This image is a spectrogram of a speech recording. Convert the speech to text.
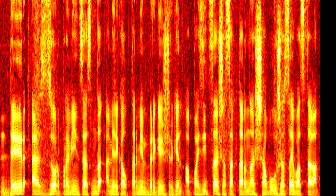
Дейр Әззор провинциясында америкалықтармен бірге жүрген оппозиция жасақтарына шабуыл жасай бастаған.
